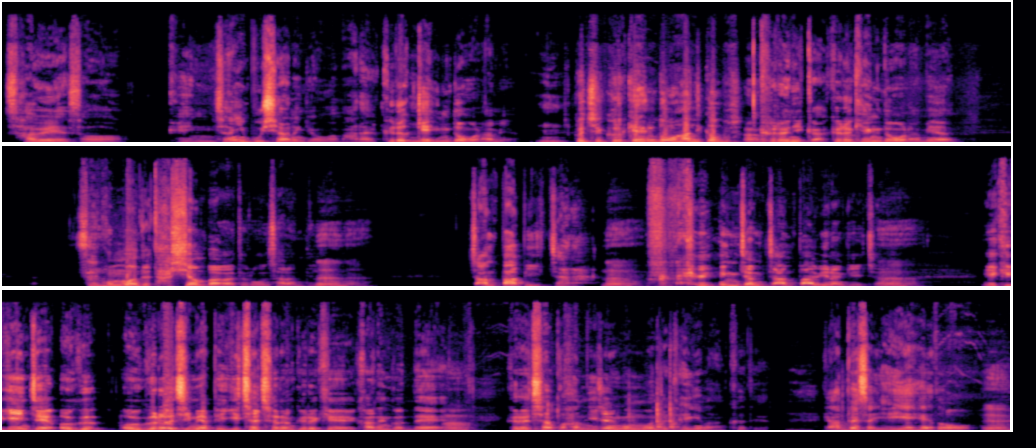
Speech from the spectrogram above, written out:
사회에서 굉장히 무시하는 경우가 많아요. 그렇게 행동을 하면. 음. 그렇지. 그렇게 행동하니까 무시하는 거예요. 그러니까 그렇게 행동을 하면 사- 공무원들 다 시험 봐가 들어온 사람들이 네네. 짬밥이 있잖아. 네. 그 행정 짬밥이란 게 있잖아. 네. 이게 그게 이제 어그, 어그러지면 백이철처럼 그렇게 가는 건데 어. 그렇지 않고 합리적인 공무원들 되게 많거든. 그러니까 앞에서 예예해도 예.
